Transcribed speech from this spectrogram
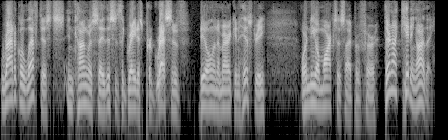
radical leftists in Congress say this is the greatest progressive bill in American history, or neo Marxists, I prefer, they're not kidding, are they?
